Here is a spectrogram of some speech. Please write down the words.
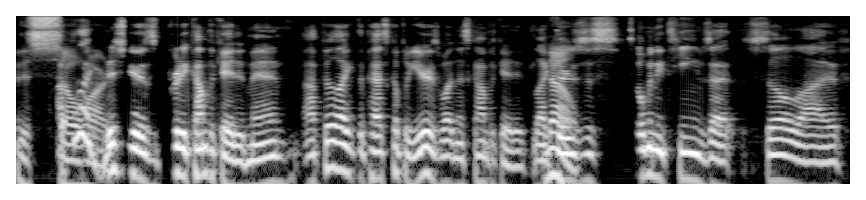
It is so like hard. This year is pretty complicated, man. I feel like the past couple years wasn't as complicated. Like no. there's just so many teams that still alive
